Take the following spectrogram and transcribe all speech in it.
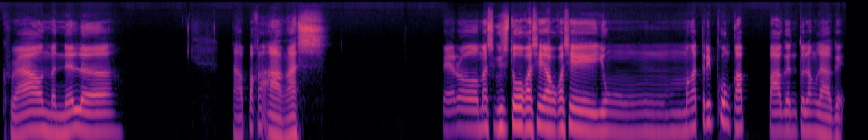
Crown Manila. Napakaangas. Pero mas gusto ko kasi ako kasi yung mga trip kong cup, paganto lang lagi.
